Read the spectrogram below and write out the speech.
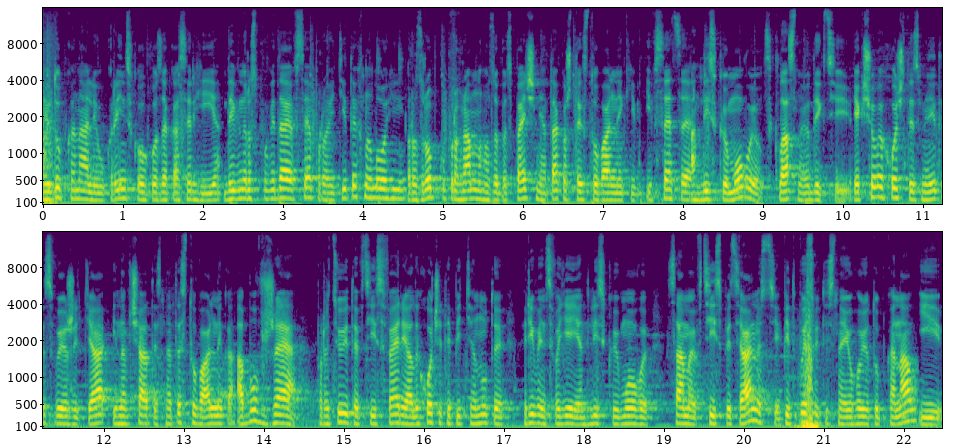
На ютуб каналі українського козака Сергія, де він розповідає все про it технології, розробку програмного забезпечення, також тестувальників. І все це англійською мовою з класною дикцією. Якщо ви хочете змінити своє життя і навчатись на тестувальника або вже працюєте в цій сфері, але хочете підтягнути рівень своєї англійської мови саме в цій спеціальності, підписуйтесь на його YouTube канал і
